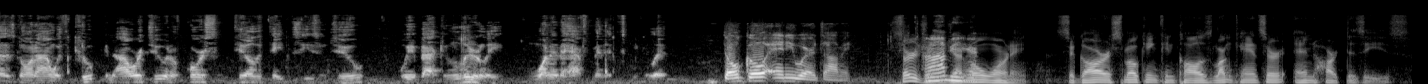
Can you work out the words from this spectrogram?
uh, going on with Coop in hour two, and of course, Tail of the Tape season two. We'll be back in literally one and a half minutes. Keep it lit. don't go anywhere tommy Surgeon I'm here. general warning. Cigar smoking can cause lung cancer and heart disease.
